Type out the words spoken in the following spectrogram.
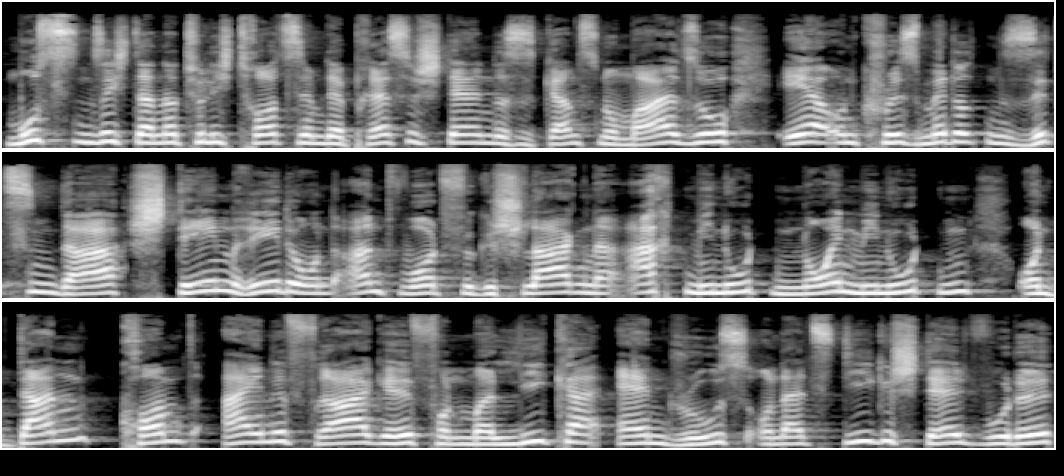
mussten sich dann natürlich trotzdem der Presse stellen. Das ist ganz normal so. Er und Chris Middleton sitzen da, stehen Rede und Antwort für geschlagene 8 Minuten neun Minuten und dann kommt eine Frage von Malika Andrews und als die gestellt wurde,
